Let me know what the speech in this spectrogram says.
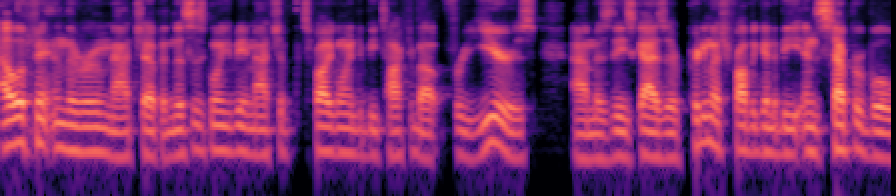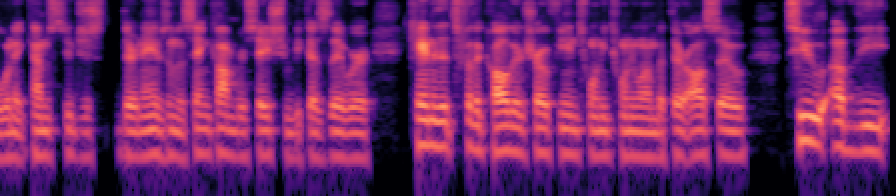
elephant in the room matchup, and this is going to be a matchup that's probably going to be talked about for years, um, as these guys are pretty much probably going to be inseparable when it comes to just their names in the same conversation because they were candidates for the Calder Trophy in 2021, but they're also two of the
